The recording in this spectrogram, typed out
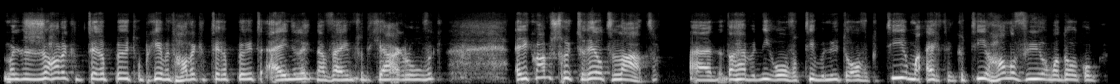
maar dus had ik een therapeut, op een gegeven moment had ik een therapeut, eindelijk, na 25 jaar geloof ik. En die kwam structureel te laat. En daar hebben we het niet over tien minuten, over een kwartier, maar echt een kwartier, half uur, waardoor ik ook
